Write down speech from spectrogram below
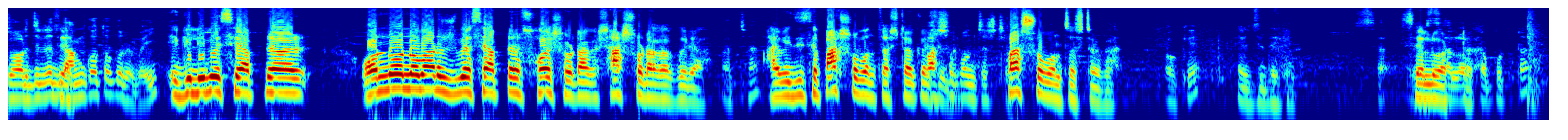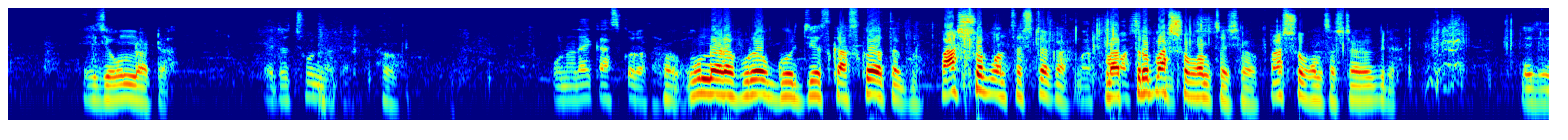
জর্জেটের দাম কত করে ভাই? এগুলি বেশি আপনার অন্য অন্য মানুষ বেশি আপনার ছয়শো টাকা সাতশো টাকা করে আচ্ছা। আমি দিছে পাঁচশো পঞ্চাশ টাকা 550 টাকা। পাঁচশো পঞ্চাশ টাকা। ওকে। এই যে দেখেন। সালোয়ারটা। সালোয়ার কাপড়টা। এই যে ওনাটা এটা হচ্ছে ওন্নাটা। হ্যাঁ। ওনারাই কাজ করা হ্যাঁ, ওনারা পুরো গর্জিয়াস কাজ করা থাকবে। পাঁচশো পঞ্চাশ টাকা। মাত্র পাঁচশো পঞ্চাশ। হ্যাঁ পাঁচশো পঞ্চাশ টাকা করে এই যে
